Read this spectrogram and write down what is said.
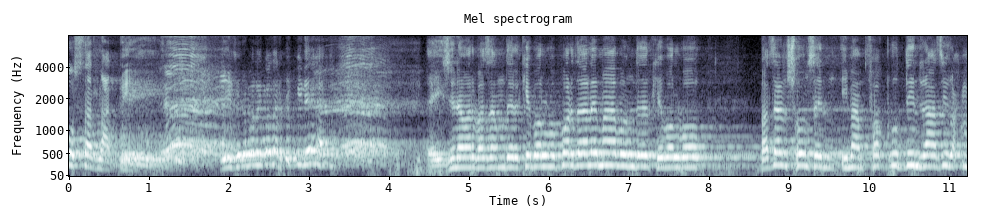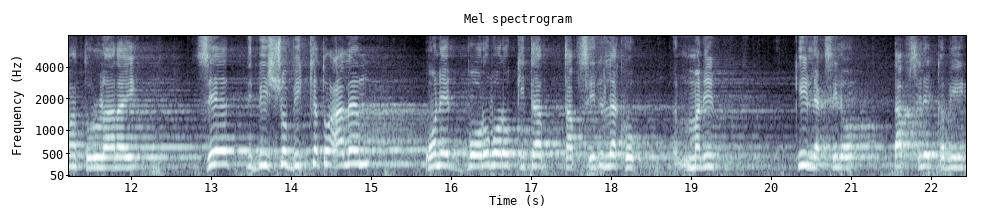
ওস্তাদ লাগবে। এই জন্য বলে কথা ঠিক কিনা? এই জন্য আমার বাজানদেরকে বলব পর্দা আলে মা বোনদেরকে বলব বাজান শুনছেন ইমাম ফখরুদ্দিন রাজি রহমাতুল্লাহ আলাই যে বিশ্ববিখ্যাত আলেম অনেক বড় বড় কিতাব তাপসির লেখক মানে কি লেখছিল? তাপসিরে কবির,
